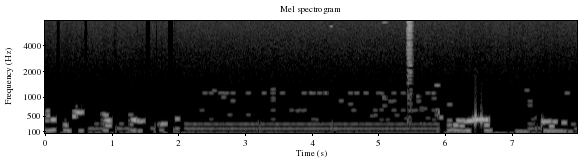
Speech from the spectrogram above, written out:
Thank you.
